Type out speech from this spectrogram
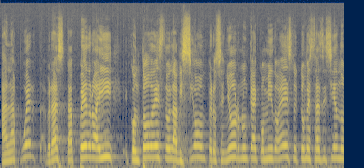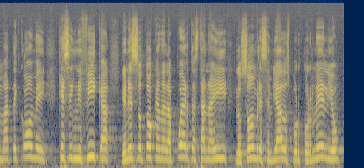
a la puerta, ¿verdad? Está Pedro ahí con todo esto, la visión, pero Señor, nunca he comido esto y tú me estás diciendo, mate, come. ¿Qué significa? en eso tocan a la puerta, están ahí los hombres enviados por Cornelio.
